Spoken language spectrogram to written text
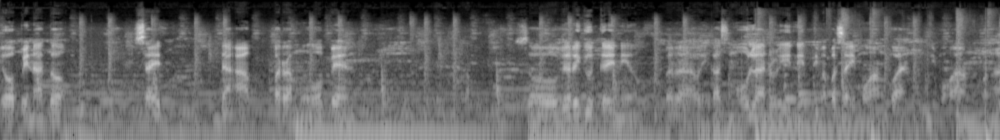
i-open nato side the app para mo open So, very good kayo niyo para in case mo ulan or init, di mabasa imuhang kwan, imuhang mga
